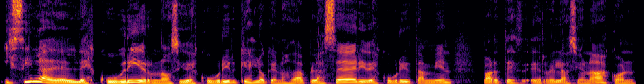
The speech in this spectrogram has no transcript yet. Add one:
y sí la del descubrirnos y descubrir qué es lo que nos da placer y descubrir también partes eh, relacionadas con,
